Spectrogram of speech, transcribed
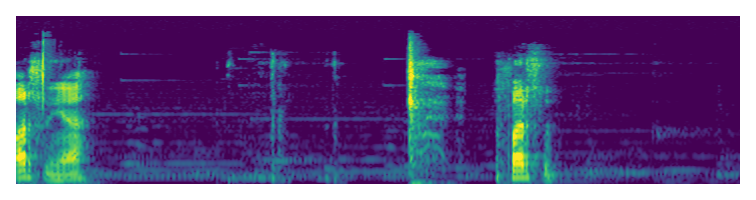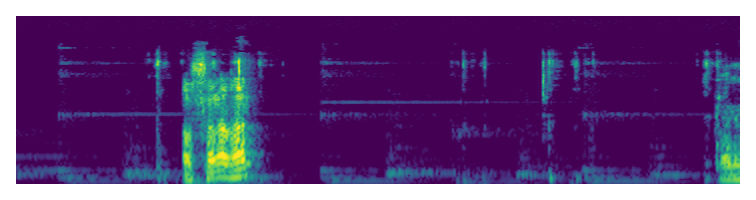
Varsın ya. Varsın. Alsana lan. Kanun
